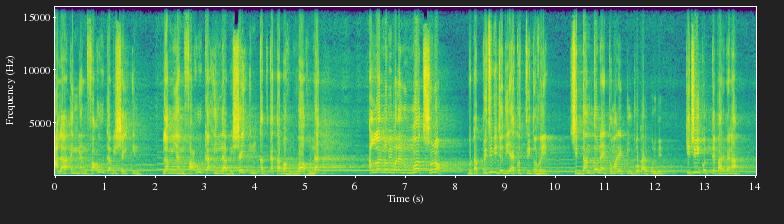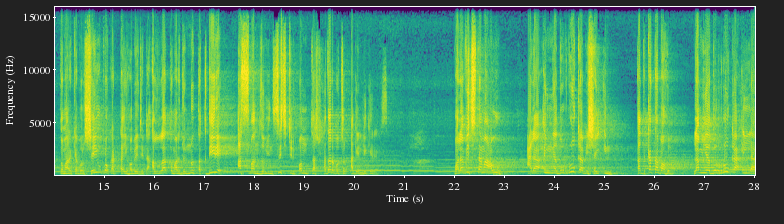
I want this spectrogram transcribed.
আলা আন ইয়ানফাউকা বিশাইইন, লাম ইয়ানফাউকা ইল্লা বিশাইইন, কাদ কাতাবাহু আল্লাহু লাক। আল্লাহর নবী বলেন, উম্মত, শোনো, গোটা পৃথিবী যদি একত্রিত হয়ে সিদ্ধান্ত নেয়, তোমার একটি উপকার করবে। কিছুই করতে পারবে না। তোমার কেবল সেই উপকারটাই হবে যেটা আল্লাহ তোমার জন্য তাকদিরে আসমান জমিন সৃষ্টির পঞ্চাশ হাজার বছর আগে লিখে রেখেছে। কাতাবাহু, লাম ইয়াদুররুকা ইল্লা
